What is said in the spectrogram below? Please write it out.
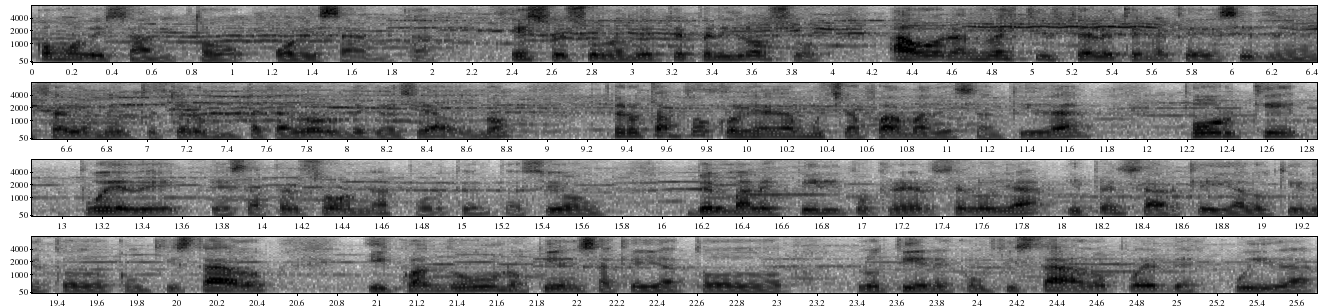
como de santo o de santa. Eso es sumamente peligroso. Ahora, no es que usted le tenga que decir necesariamente tú eres un pecador, un desgraciado, no, pero tampoco le haga mucha fama de santidad porque puede esa persona, por tentación del mal espíritu, creérselo ya y pensar que ya lo tiene todo conquistado. Y cuando uno piensa que ya todo lo tiene conquistado, pues descuida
